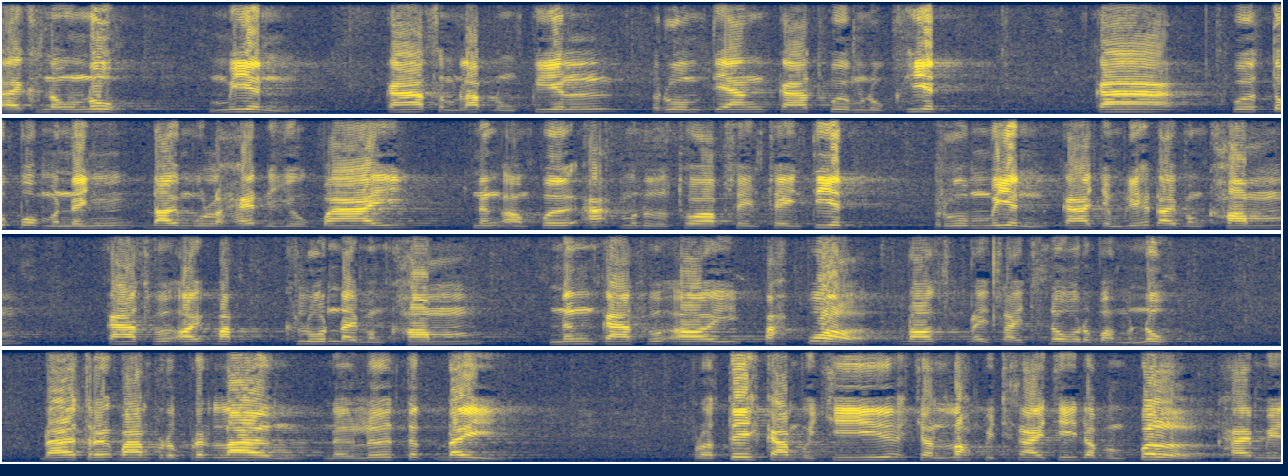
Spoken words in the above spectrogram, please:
ដែលក្នុងនោះមានការសម្លាប់រង្គាលរួមទាំងការធ្វើមនុស្សឃាតការធ្វើទុកបុកម្នេញដោយមូលហេតុនយោបាយនិងអំពើអមនុស្សធម៌ផ្សេងៗទៀតរួមមាន ការចម្លៀសដោយបង្ខំការធ្វើឲ្យបាត់ខ្លួនដោយបង្ខំ និងការធ្វើឲ្យប៉ះពាល់ដល់សេចក្តីថ្លៃថ្នូររបស់មនុស្សដែលត្រូវបានប្រព្រឹត្តឡើង នៅលើទឹកដី ប្រទេសកម្ពុជាចន្លោះពីថ្ងៃទី17ខែមេ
